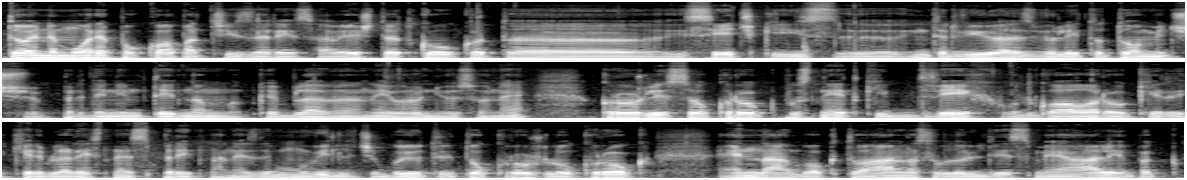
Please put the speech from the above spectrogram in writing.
To je ne more pokopati čisto res. a Veš, to je tako kot uh, izsečki iz uh, intervjuja z Violeto Tomič pred enim tednom, ki je bila na Euronewsu. Ne. Krožili so okrog posnetki dveh odgovorov, kjer, kjer je bila res nespretna. Ne. Zdaj bomo videli, če bo jutri to krožilo okrog, en dan bo aktualno, se bodo ljudje smejali, ampak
